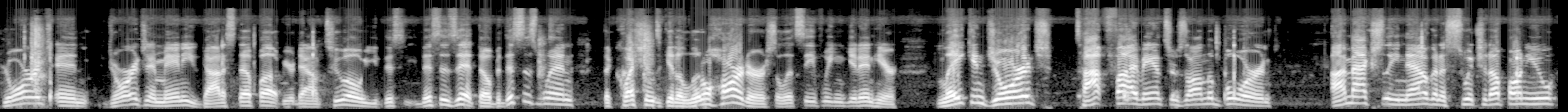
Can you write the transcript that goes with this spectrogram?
George and George and Manny, you got to step up. You're down 2-0. You- This this is it though. But this is when the questions get a little harder. So let's see if we can get in here. Lake and George, top five answers on the board. I'm actually now going to switch it up on you.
